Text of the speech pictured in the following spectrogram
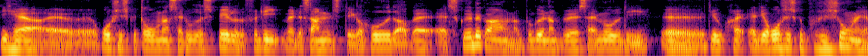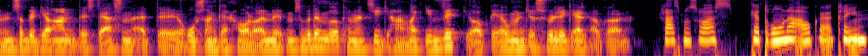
de her øh, russiske droner sat ud af spillet, fordi med det samme de stikker hovedet op af, af skyttegraven og begynder at bevæge sig imod de, øh, de, de russiske positioner, jamen så bliver de ramt, hvis det er sådan, at øh, russerne kan holde øje med dem. Så på den måde kan man sige, at de har en rigtig vigtig opgave, men det er jo selvfølgelig ikke alt afgørende. Rasmus Ross, kan droner afgøre krigen?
